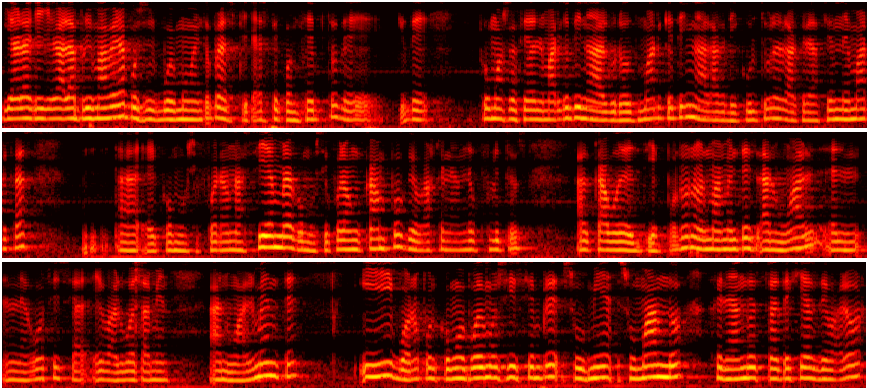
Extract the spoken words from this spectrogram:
Y ahora que llega la primavera, pues es buen momento para explicar este concepto de, de cómo asociar el marketing al growth marketing, a la agricultura, a la creación de marcas, eh, como si fuera una siembra, como si fuera un campo que va generando frutos al cabo del tiempo. ¿no? Normalmente es anual el, el negocio y se evalúa también anualmente. Y bueno, pues cómo podemos ir siempre sumando, generando estrategias de valor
